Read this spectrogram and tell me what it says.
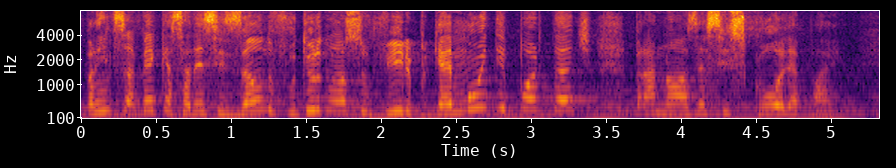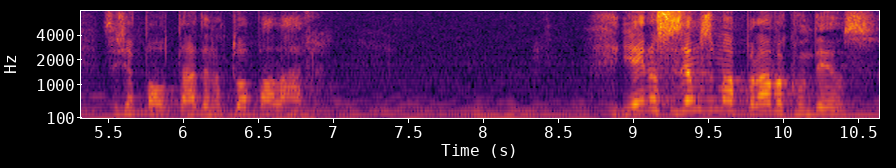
para a gente saber que essa decisão do futuro do nosso filho, porque é muito importante para nós essa escolha, Pai, seja pautada na tua palavra. E aí nós fizemos uma prova com Deus.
